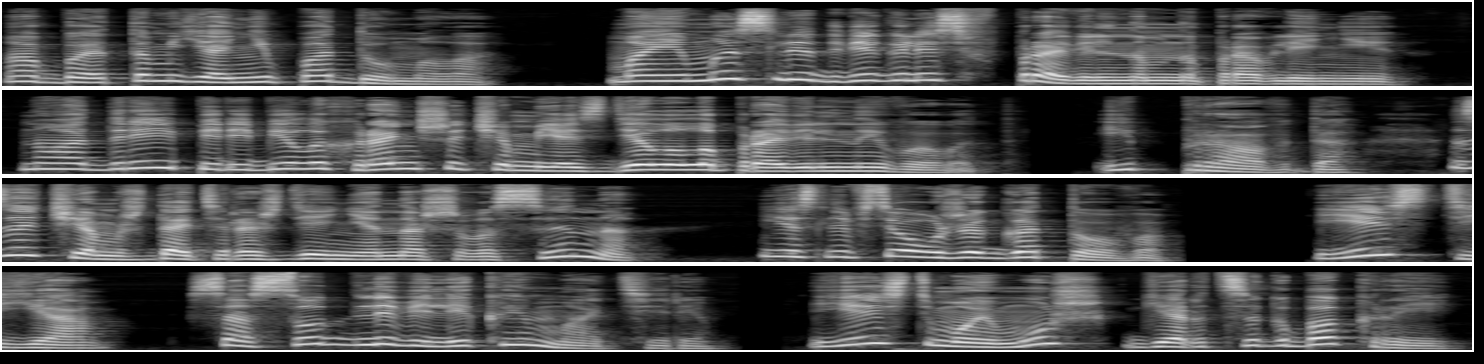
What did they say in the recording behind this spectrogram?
Об этом я не подумала. Мои мысли двигались в правильном направлении, но Андрей перебил их раньше, чем я сделала правильный вывод. И правда, зачем ждать рождения нашего сына, если все уже готово? Есть я, сосуд для Великой Матери. Есть мой муж, герцог Бакрей.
